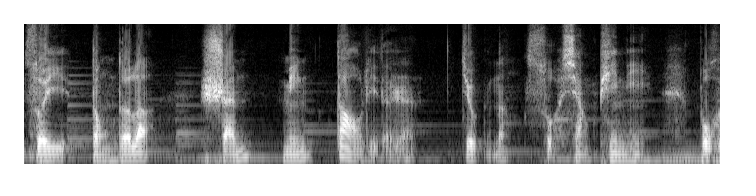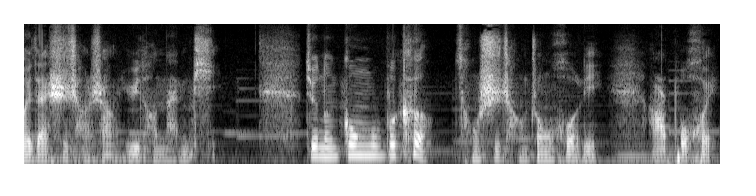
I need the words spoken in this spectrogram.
所以，懂得了神明道理的人，就能所向披靡，不会在市场上遇到难题，就能攻无不克，从市场中获利，而不会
